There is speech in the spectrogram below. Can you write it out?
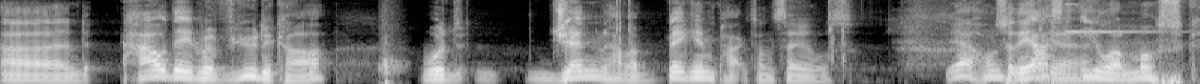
and how they review the car would generally have a big impact on sales. Yeah, 100%. So they asked Yeah. Elon Musk,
